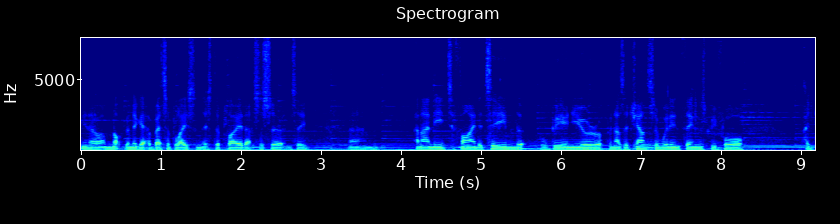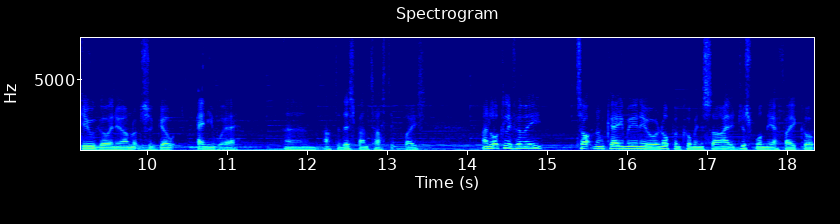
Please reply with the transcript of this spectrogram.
you know, I'm not going to get a better place than this to play, that's a certainty. Um, and I need to find a team that will be in Europe and has a chance of winning things before I do go anywhere. I'm not just going to go anywhere um, after this fantastic place. And luckily for me, Tottenham came in, who were an up-and-coming side, had just won the FA Cup,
